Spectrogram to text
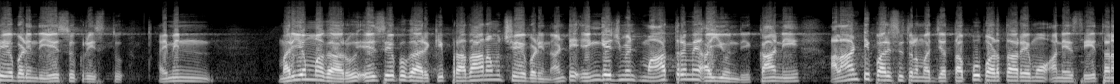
చేయబడింది యేసుక్రీస్తు. ఐ మీన్ మరియమ్మ గారు ఏసేపు గారికి ప్రదానం చేయబడింది. అంటే ఎంగేజ్మెంట్ మాత్రమే అయ్యింది. కానీ అలాంటి పరిస్థితుల మధ్య తప్పు పడతారేమో అనేసి తన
